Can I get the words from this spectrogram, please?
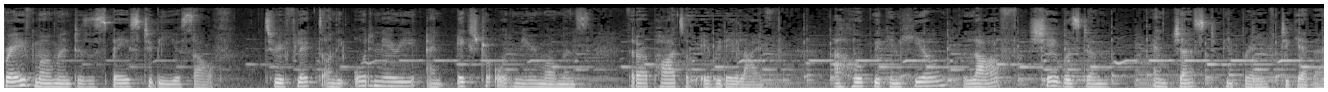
Brave Moment is a space to be yourself, to reflect on the ordinary and extraordinary moments that are part of everyday life. I hope we can heal, laugh, share wisdom, and just be brave together.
